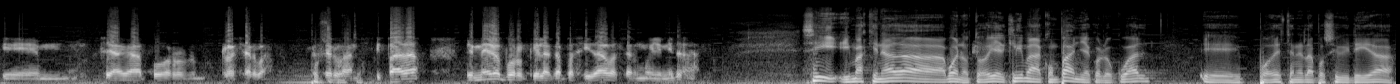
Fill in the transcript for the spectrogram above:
que mm, se haga por reserva. Por reserva supuesto. anticipada, primero porque la capacidad va a ser muy limitada. Sí, y más que nada, bueno, todavía el clima acompaña, con lo cual eh, podés tener la posibilidad,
